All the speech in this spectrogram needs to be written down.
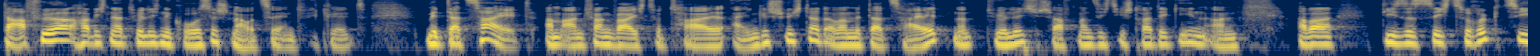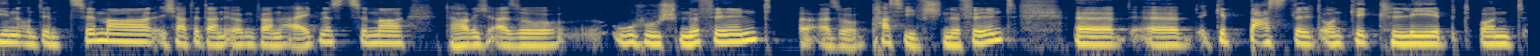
Dafür habe ich natürlich eine große Schnauze entwickelt. Mit der Zeit, am Anfang war ich total eingeschüchtert, aber mit der Zeit natürlich schafft man sich die Strategien an. Aber dieses sich zurückziehen und im Zimmer, ich hatte dann irgendwann ein eigenes Zimmer, da habe ich also Uhu schnüffelnd, also passiv schnüffelnd, äh, äh, gebastelt und geklebt und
